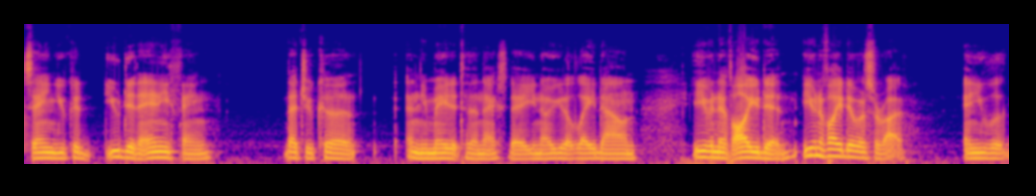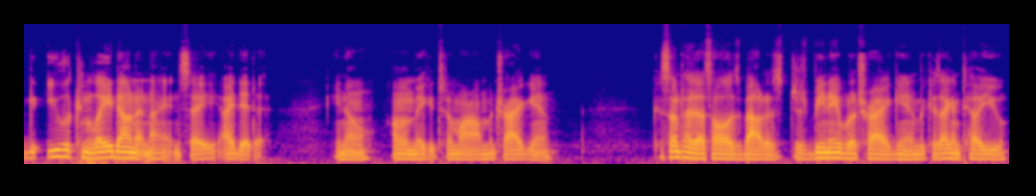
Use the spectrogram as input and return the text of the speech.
Saying you could, you did anything that you could, and you made it to the next day. You know, you could lay down, even if all you did, even if all you did was survive and you look, you can lay down at night and say, "I did it." You know, I'm gonna make it to tomorrow. I'm gonna try again. Because sometimes that's all it's about is just being able to try again. Because I can tell you,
